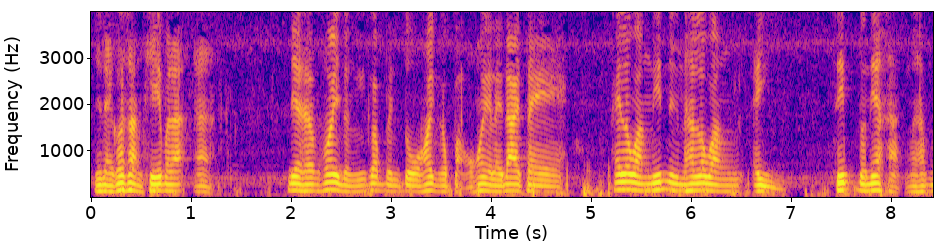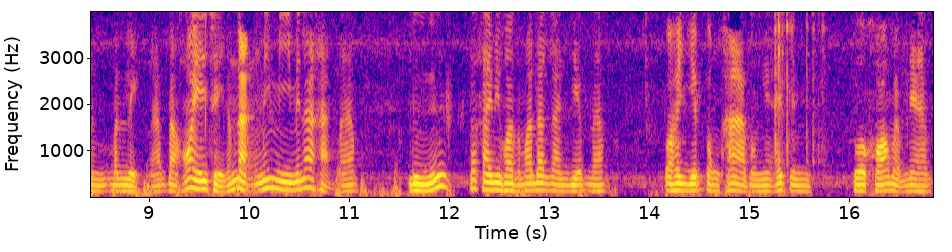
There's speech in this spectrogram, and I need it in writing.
ไหนๆก็สั่งเคสมาละอะเนี่ยครับห้อยอย่างนี้ก็เป็นตัวห้อยกระเป๋าห้อยอะไรได้แต่ ให้ระวังนิดนึงนะระวังไอ ซิปตัวนี้หักนะครับมันมันเหล็กนะครับแต่ห้อยเฉยน้ำหนักไม่มีไม่น่าหักนะครับ หรือถ้าใครมีความสามารถด้านการเย็บนะครับ ก็ให้เย็บตรงผ้าตรงนี้ให้เป็นตัวคล้องแบบนี้ครับ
